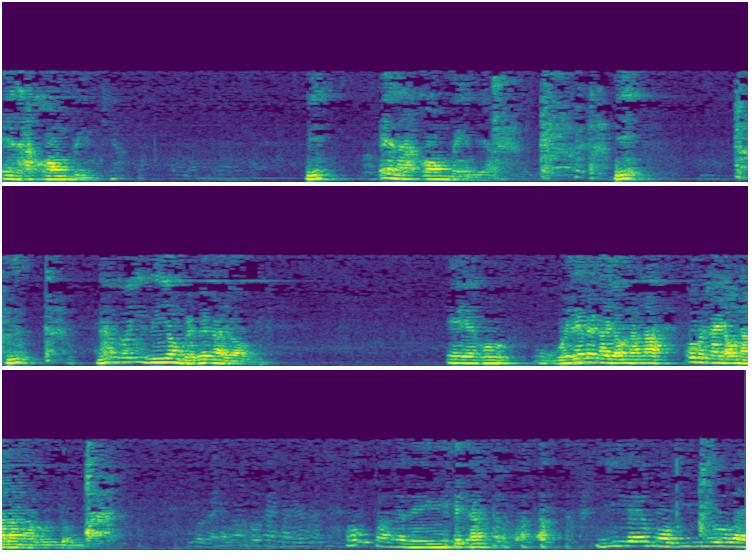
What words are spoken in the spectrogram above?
အဲ့ဒါကောင်းပြီဗျာဟင်အဲ့ဒါကောင်းပြီဗျာဟင်ဟင်နောက်တော့ဒီရောင်းဘယ်ဘက်ကရောက် အဲဟိုဝယ်တဲ့ဘက်ကရောက်လာလားကိုယ်ဘက်ကရောက်လာလားလို့ယုံဟုတ်ပါတယ်ဒီလေမော်ကြီးမျိုးပါ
